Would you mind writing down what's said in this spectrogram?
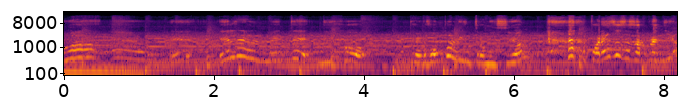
Wow. Eh, él realmente dijo perdón por la intromisión. por eso se sorprendió.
